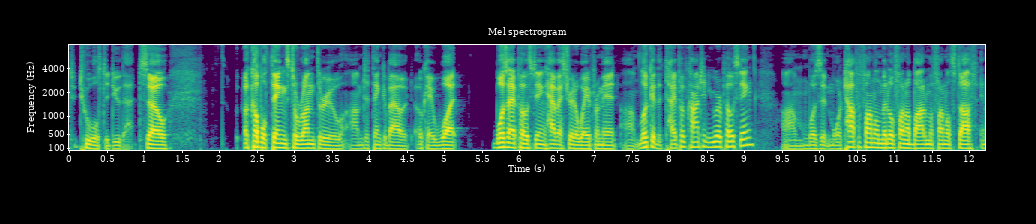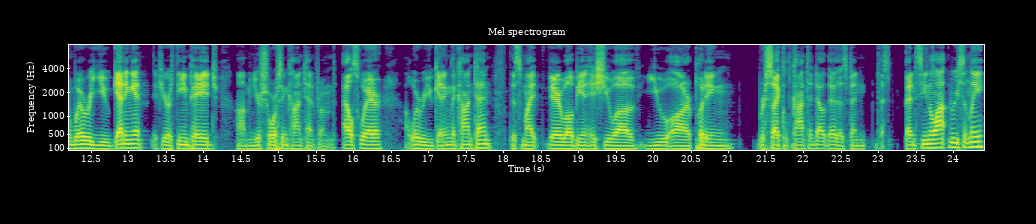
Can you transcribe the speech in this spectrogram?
to, tool to do that. So, a couple things to run through um, to think about. Okay, what was I posting? Have I strayed away from it? Um, look at the type of content you were posting. Um, was it more top of funnel, middle funnel, bottom of funnel stuff? And where were you getting it? If you're a theme page um, and you're sourcing content from elsewhere, uh, where were you getting the content? This might very well be an issue of you are putting recycled content out there that's been that's been seen a lot recently.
